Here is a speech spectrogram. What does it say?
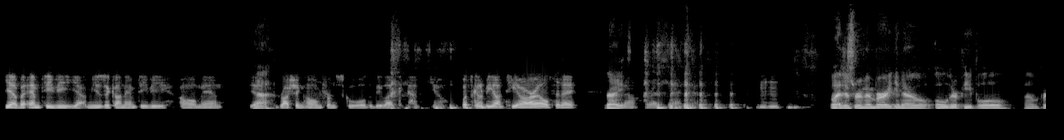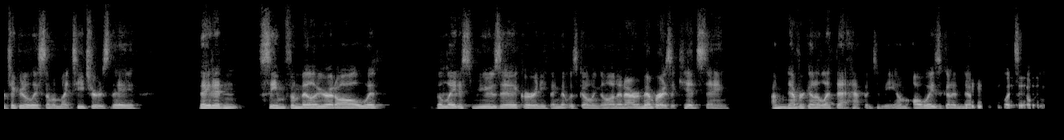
yeah. But MTV, yeah, music on MTV. Oh man, yeah, yeah, rushing home from school to be like, you know, what's going to be on TRL today? Right. You know, right. Yeah, yeah. mm-hmm. Well, I just remember, you know, older people, um, particularly some of my teachers, they they didn't seem familiar at all with the latest music or anything that was going on. And I remember as a kid saying, "I'm never going to let that happen to me. I'm always going to know what's going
